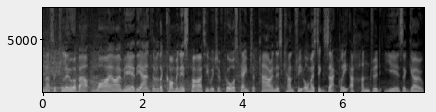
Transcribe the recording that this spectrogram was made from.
And that's a clue about why I'm here. The anthem of the Communist Party, which of course came to power in this country almost exactly a hundred years ago.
